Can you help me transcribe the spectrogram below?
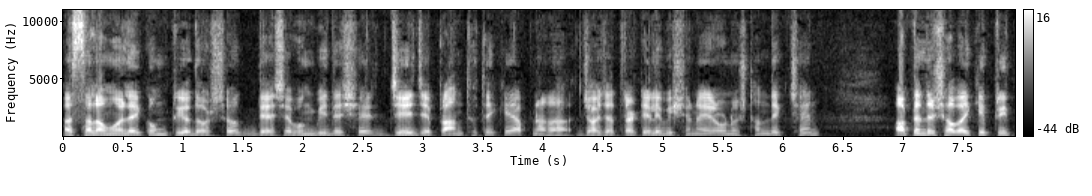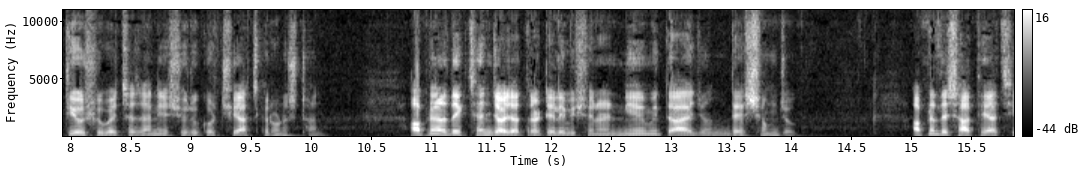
আসসালামু আলাইকুম, প্রিয় দর্শক, দেশ এবং বিদেশের যে যে প্রান্ত থেকে আপনারা জয়যাত্রা টেলিভিশনের অনুষ্ঠান দেখছেন, আপনাদের সবাইকে প্রীতি ও শুভেচ্ছা জানিয়ে শুরু করছি আজকের অনুষ্ঠান। আপনারা দেখছেন জয়যাত্রা টেলিভিশনের নিয়মিত আয়োজন, দেশ সংযোগ। আপনাদের সাথে আছি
